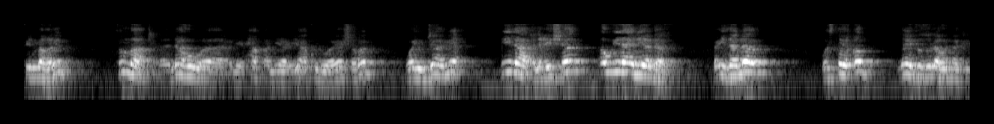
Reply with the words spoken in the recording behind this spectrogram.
في المغرب ثم له يعني الحق أن يأكل ويشرب ويجامع إلى العشاء أو إلى أن ينام فإذا نام واستيقظ لا يجوز له الأكل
